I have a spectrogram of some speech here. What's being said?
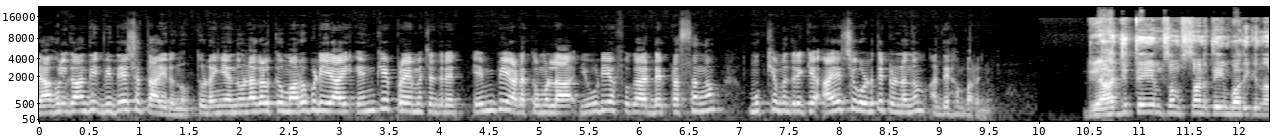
രാഹുൽ ഗാന്ധി വിദേശത്തായിരുന്നു. തുടങ്ങിയ നുണകൾക്ക് മറുപടിയായി N K Premachandran M P അടക്കമുള്ള യു ഡി എഫുകാരുടെ പ്രസംഗം മുഖ്യമന്ത്രിക്ക് അയച്ചു കൊടുത്തിട്ടുണ്ടെന്നും അദ്ദേഹം പറഞ്ഞു. രാജ്യത്തെയും സംസ്ഥാനത്തെയും ബാധിക്കുന്ന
